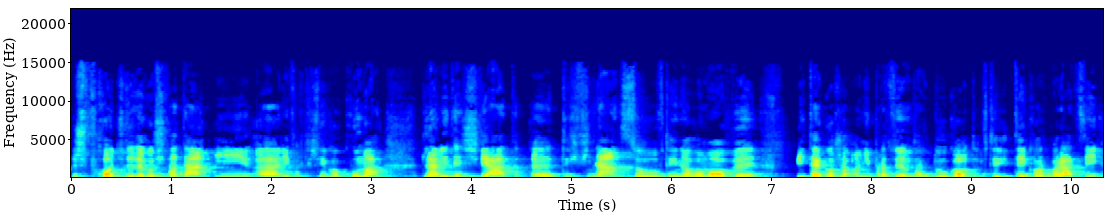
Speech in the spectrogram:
też wchodzi do tego świata i, e, i faktycznie go kuma. Dla mnie ten świat e, tych finansów, tej nowomowy i tego, że oni pracują tak długo w tej, tej korporacji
